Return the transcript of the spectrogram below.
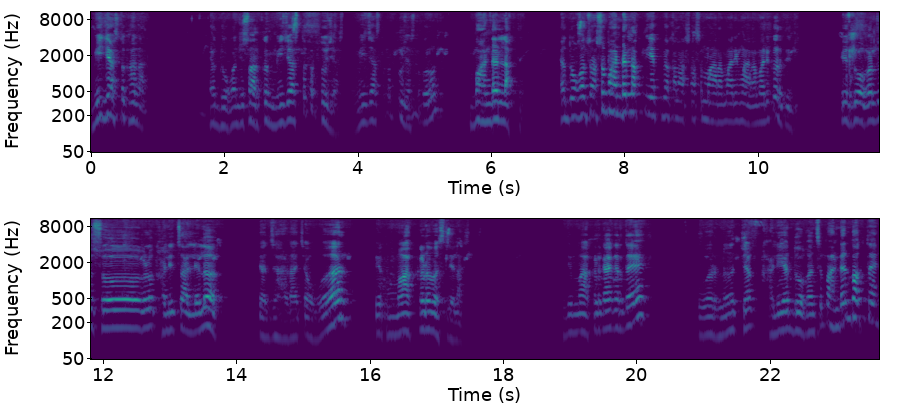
मी जास्त खाणार. ह्या दोघांचे सारखं मी जास्त का तू जास्त? मी जास्त का तू जास्त करून भांडण लागतंय. ह्या दोघांचं असं भांडण लागते एकमेकाला असं असं मारामारी मारामारी करते ती हे दोघांचं सगळं खाली चाललेलं त्या झाडाच्या वर एक माकड बसलेलं असतं ते म्हणजे माकड काय करतंय? वरनं त्या खाली या दोघांचं भांडण बघतंय.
